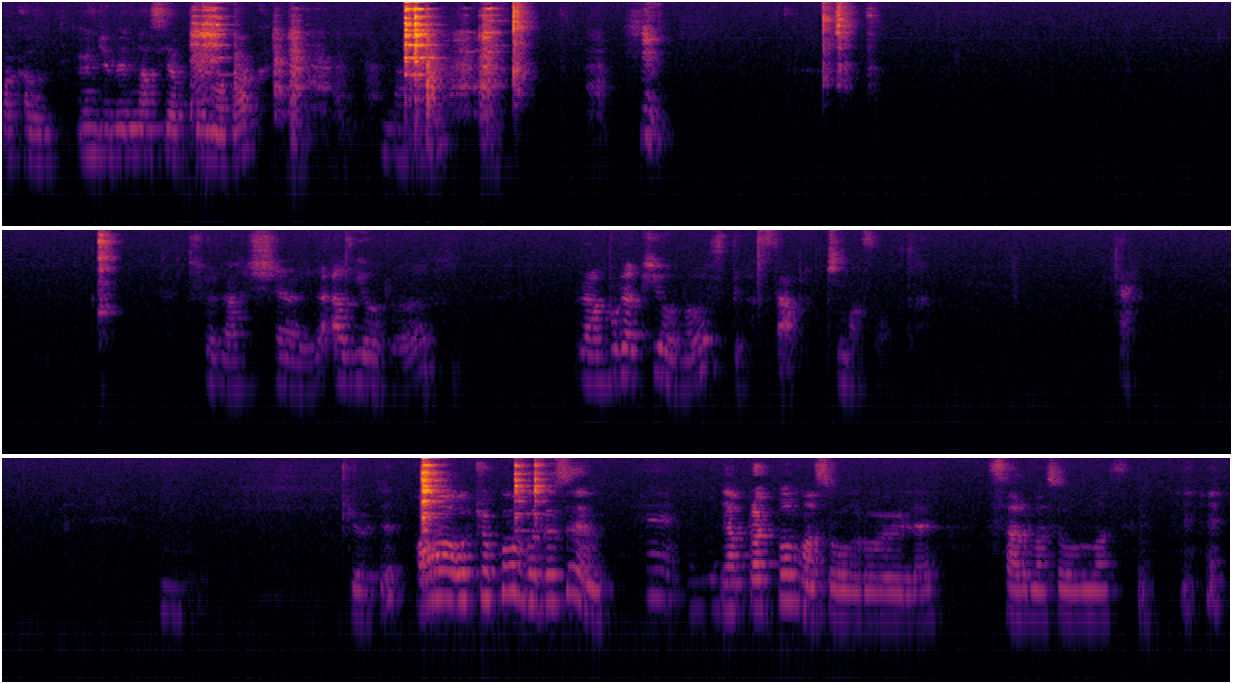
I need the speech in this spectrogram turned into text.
Bakalım. Önce ben nasıl yapacağıma bak. Şuradan şöyle alıyoruz. Buradan bırakıyoruz. Biraz daha bırakayım az oldu. Gördün? Aa o çok oldu kızım. Yaprak dolması olur o öyle. Sarması olmaz.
